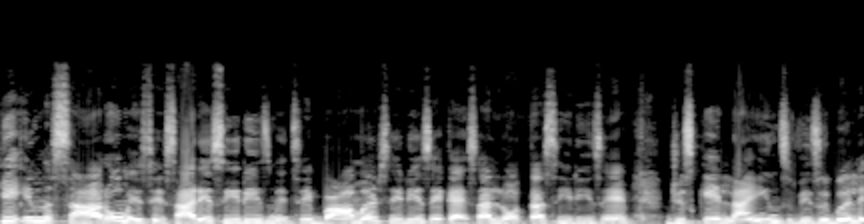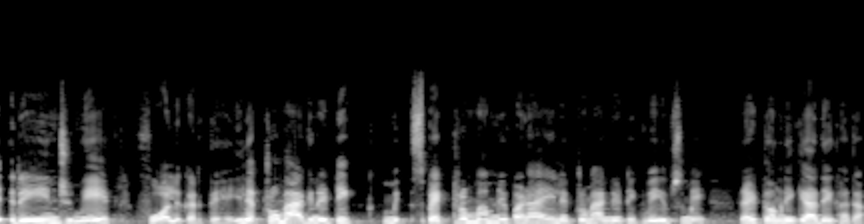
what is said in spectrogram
कि इन सारों में से, सारे सीरीज़ में से, बामर सीरीज़ एक ऐसा लौता सीरीज़ है जिसके लाइंस विजिबल रेंज में फॉल करते हैं। इलेक्ट्रोमैग्नेटिक स्पेक्ट्रम हमने पढ़ा है इलेक्ट्रोमैग्नेटिक वेव्स में राइट तो हमने क्या देखा था?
